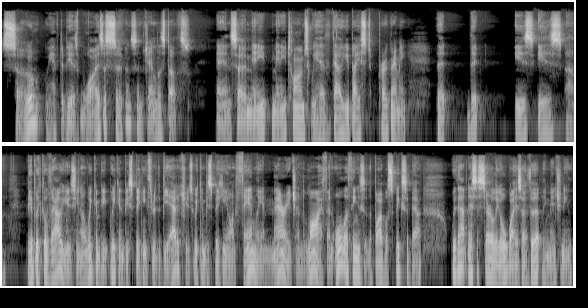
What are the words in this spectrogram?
So we have to be as wise as serpents and gentle as doves. And so many many times we have value based programming that that is is um, biblical values. You know, we can be we can be speaking through the Beatitudes. We can be speaking on family and marriage and life and all the things that the Bible speaks about, without necessarily always overtly mentioning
